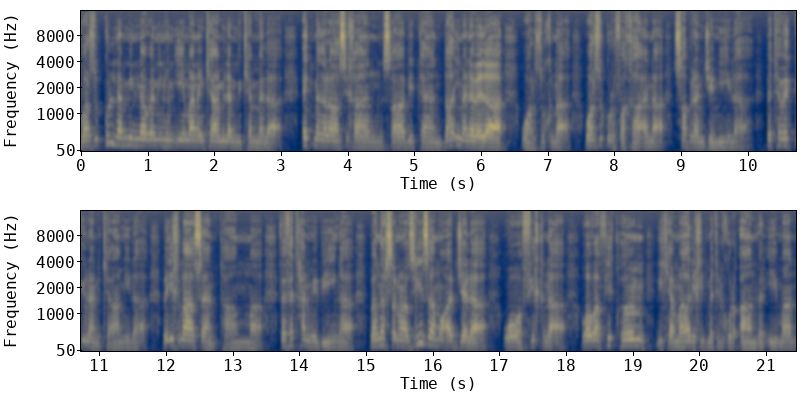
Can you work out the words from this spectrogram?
varzuk kullen minna ve minhum imanen kamilen mükemmela. Ekmel rasihan sabiten daimen evvela. Varzukna varzuk rufakaena sabren cemila ve tevekkülen kamila ve ihlasen tamma ve fethan mübina ve nasran aziza muaccela. Ve vafikna ve vafikhum li kemali hidmetil Kur'an vel iman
